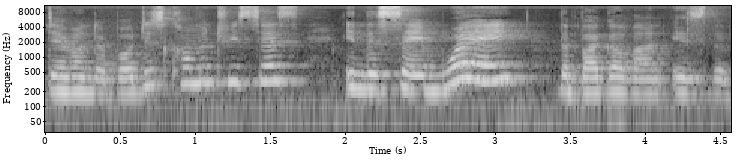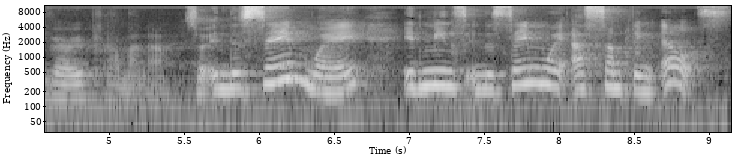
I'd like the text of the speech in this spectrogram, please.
Devendrabuddhi's commentary says, in the same way, the Bhagavan is the very pramana. So in the same way, it means in the same way as something else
